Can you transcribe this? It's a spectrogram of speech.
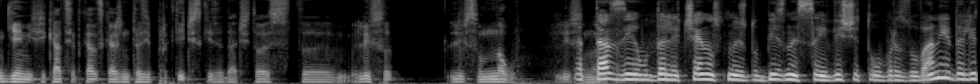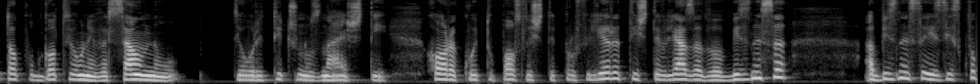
геймификация, така да скажем, тези практически задачи. Тоест, липсва, липсва много. Липсва. Тази отдалеченост между бизнеса и висшето образование, дали то подготвя универсално теоретично знаещи хора, които после ще профилират и ще влязат в бизнеса, а бизнеса изисква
